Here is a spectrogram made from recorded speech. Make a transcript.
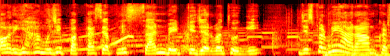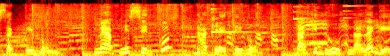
और यहाँ मुझे पक्का से अपने सन बेड की ज़रूरत होगी, जिस पर मैं आराम कर सकती हूँ। मैं अपने सिर को ढक लेती हूँ, ताकि धूप न लगे।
